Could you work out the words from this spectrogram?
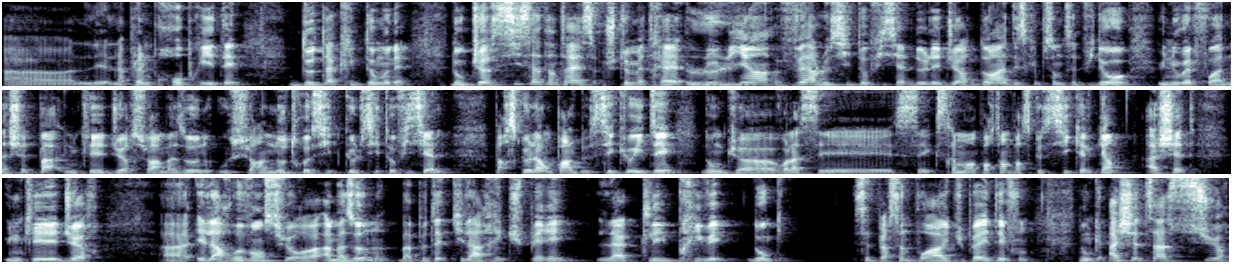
la pleine propriété de ta crypto-monnaie. Donc si ça t'intéresse, je te mettrai le lien vers le site officiel de Ledger dans la description de cette vidéo. Une nouvelle fois, n'achète pas une clé Ledger sur Amazon ou sur un autre site que le site officiel. Parce que là, on parle de sécurité. Donc euh, voilà, c'est extrêmement important parce que si quelqu'un achète une clé Ledger euh, et la revend sur euh, Amazon, bah, peut-être qu'il a récupéré la clé privée. Donc cette personne pourra récupérer tes fonds. Donc achète ça sur,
